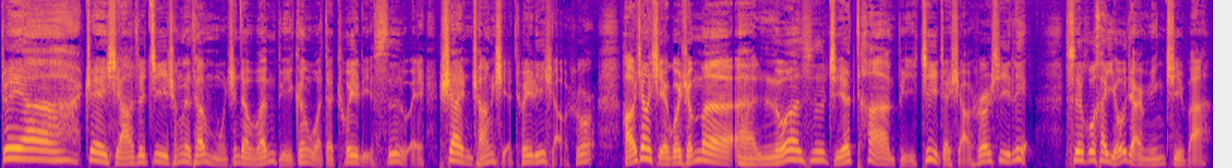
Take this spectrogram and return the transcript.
对呀，这小子继承了他母亲的文笔跟我的推理思维，擅长写推理小说，好像写过什么呃《罗斯杰探案笔记》的小说系列，似乎还有点名气吧。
